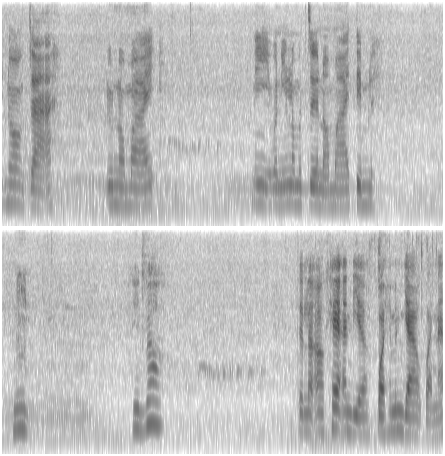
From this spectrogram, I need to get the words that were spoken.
พี่น้องจ๋าดูหน่อไม้ นี่วันนี้เรามาเจอหน่อไม้เต็มเลยนู่นเห็นเปล่าแต่เราเอาแค่อันเดียว ปล่อยให้มันยาวก่อนนะ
